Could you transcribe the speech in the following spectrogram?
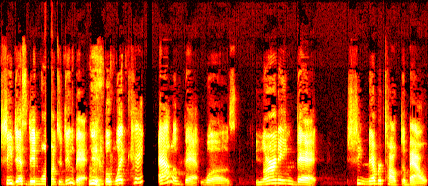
she just didn't want to do that Yeah. but what came out of that was learning that she never talked about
